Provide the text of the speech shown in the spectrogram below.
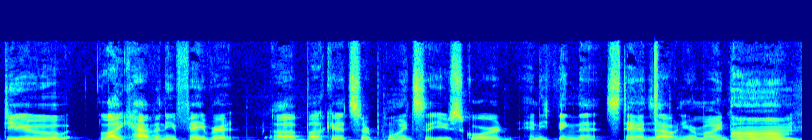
Do you like have any favorite uh, buckets or points that you scored? Anything that stands out in your mind? Um,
